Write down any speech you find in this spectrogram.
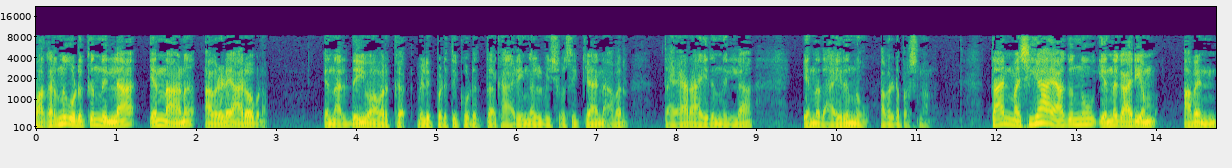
പകർന്നു കൊടുക്കുന്നില്ല എന്നാണ് അവരുടെ ആരോപണം. എന്നാൽ ദൈവം അവർക്ക് വെളിപ്പെടുത്തി കൊടുത്ത കാര്യങ്ങൾ വിശ്വസിക്കാൻ അവർ തയ്യാറായിരുന്നില്ല എന്നതായിരുന്നു അവരുടെ പ്രശ്നം. താൻ മഷിഹായാകുന്നു എന്ന കാര്യം അവൻ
